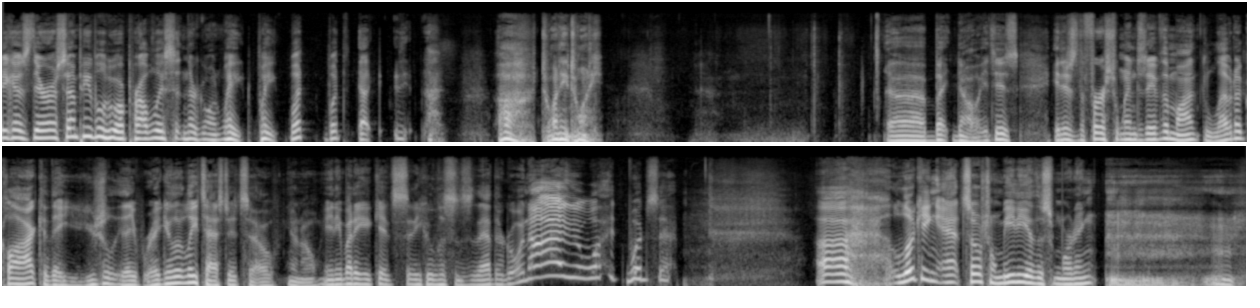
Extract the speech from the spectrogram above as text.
because there are some people who are probably sitting there going, "Wait, wait, what? What? Uh, oh, 2020." Uh, but no, it is it is the first Wednesday of the month, eleven o'clock. They usually they regularly test it, so you know anybody in Kansas City who listens to that, they're going, "Ah, what? What's that?" Uh, looking at social media this morning.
